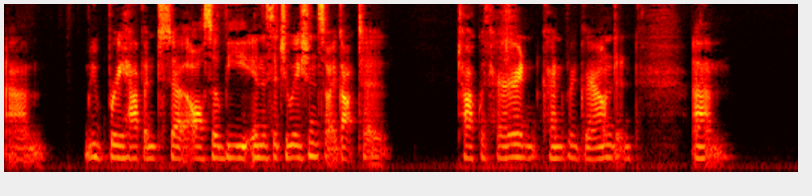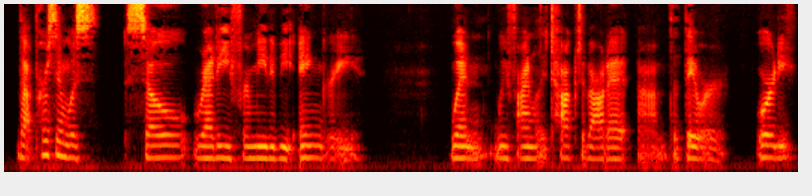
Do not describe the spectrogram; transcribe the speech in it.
um, Brie happened to also be in the situation, so I got to talk with her and kind of reground. And um, that person was so ready for me to be angry when we finally talked about it um, that they were already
